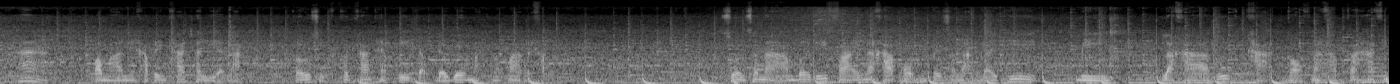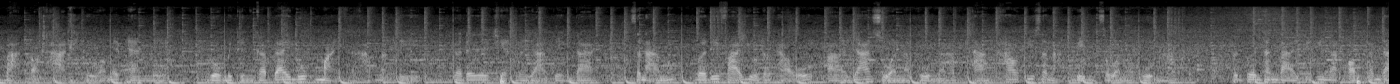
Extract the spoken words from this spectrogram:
235 ประมาณนี้ครับเป็นค่าเฉลี่ยละก็รู้สึกค่อนข้างแฮปปี้กับเดเวอร์ใหม่มากๆเลยครับ ส่วนสนามเบอร์ดี้ไฟนะครับผมเป็นสนามใดที่มีราคาลูกถาดกอล์ฟนะครับก็ 50 บาทต่อถาดถือว่าไม่แพงเลยรวมไปถึงกับได้ลูกใหม่นะครับมาตีก็ได้ได้เช็คระยะเองได้ สนามเบอร์ดี้ไฟอยู่แถวๆย่านสวนภูมินะครับ ทางเข้าที่สนามบินสวนภูมินะครับ เพื่อนๆท่านใดพี่ๆนักกอล์ฟท่านใด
